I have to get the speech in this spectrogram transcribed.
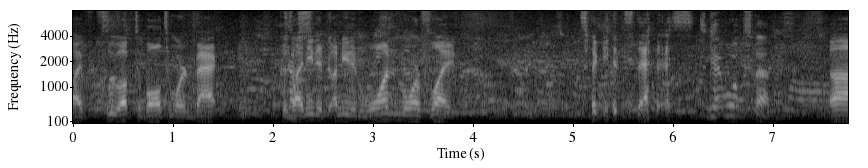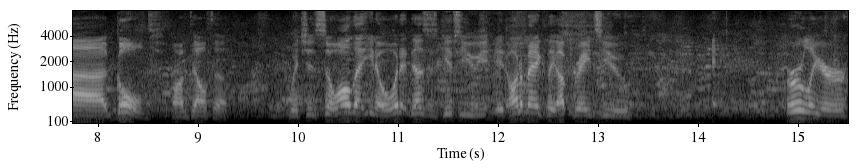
I flew up to Baltimore and back because I needed I needed one more flight to get status. To get what status? Uh, gold on Delta, which is so all that you know what it does is gives you it automatically upgrades you earlier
